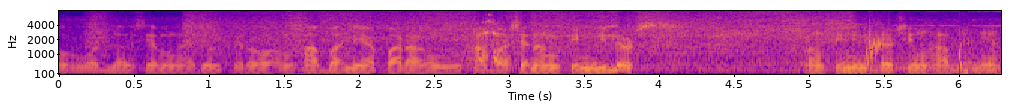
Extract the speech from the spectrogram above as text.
Forward lang siya mga idol pero ang haba niya parang haba siya ng 10 wheelers. Pang 10 wheelers yung haba niya.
